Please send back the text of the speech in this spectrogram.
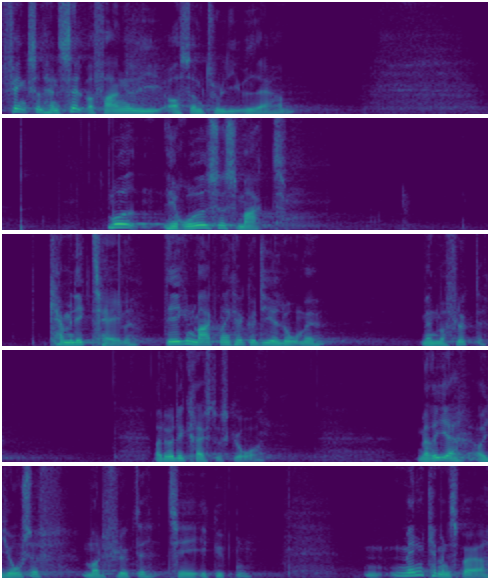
fængsel, han selv var fanget i, og som tog livet af ham. Mod Herodes' magt kan man ikke tale. Det er ikke en magt, man kan gå dialog med. Man må flygte. Og det var det, Kristus gjorde. Maria og Josef måtte flygte til Ægypten. Men kan man spørge,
